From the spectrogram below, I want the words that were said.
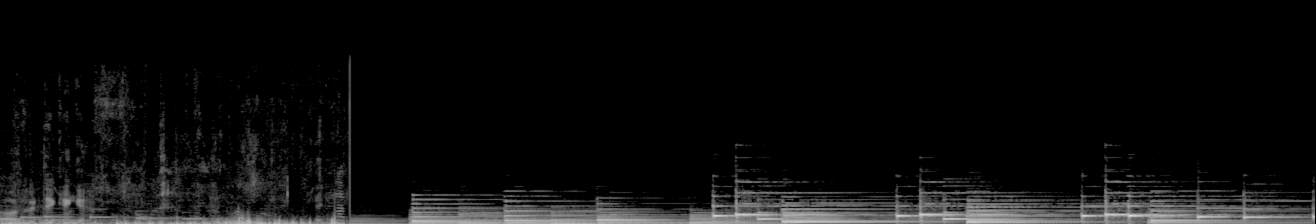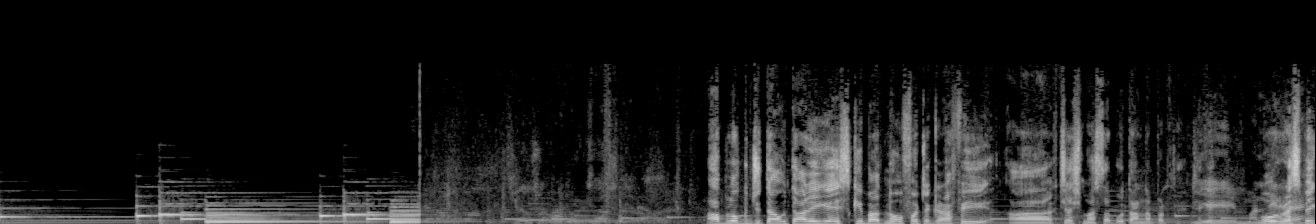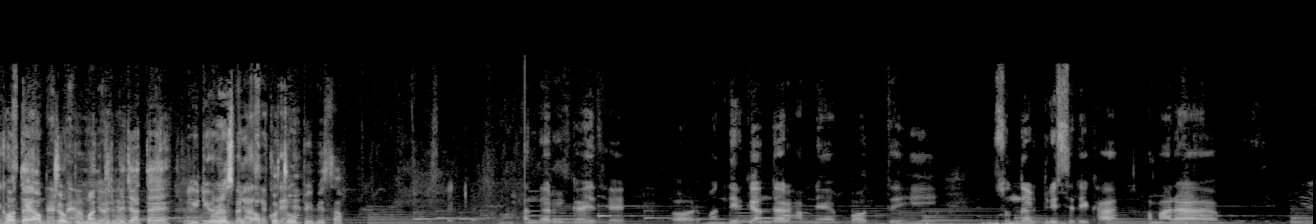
और फिर देखेंगे। आप लोग जूता उतारेंगे इसके बाद नो फोटोग्राफी चश्मा सब उतारना पड़ता है ठीक है? और रेस्पेक्ट होता है आप जब जो मंदिर में जाते हैं वीडियो रेस्पेक्ट आपको टोपी भी सब। अंदर गए थे और मंदिर के अंदर हमने बहुत ही सुंदर दृश्य देखा। हमारा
